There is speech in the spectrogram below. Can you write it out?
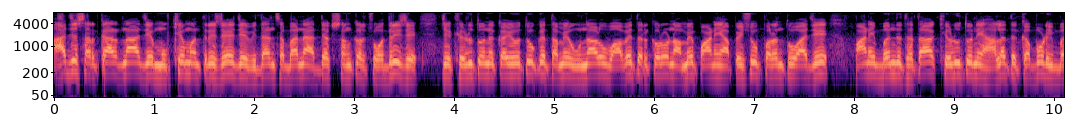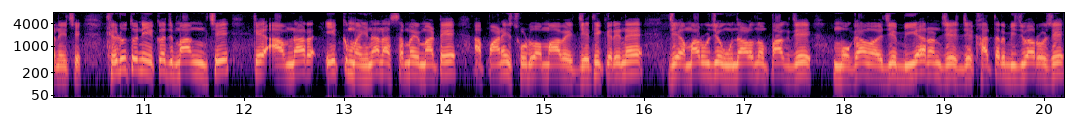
આજે સરકારના જે મુખ્યમંત્રી છે, જે વિધાનસભાના અધ્યક્ષ શંકર ચૌધરી છે, જે ખેડૂતોને કહ્યું હતું કે તમે ઉનાળુ વાવેતર કરો ને અમે પાણી આપીશું, પરંતુ આજે પાણી બંધ થતાં ખેડૂતોની હાલત કપોડી બને છે. ખેડૂતોની એક જ માંગ છે કે આવનાર એક મહિનાના સમય માટે આ પાણી છોડવામાં આવે, જેથી કરીને જે અમારું જે ઉનાળાનો પાક જે મોઘા, જે બિયારણ છે, જે ખાતર બીજવારો છે,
